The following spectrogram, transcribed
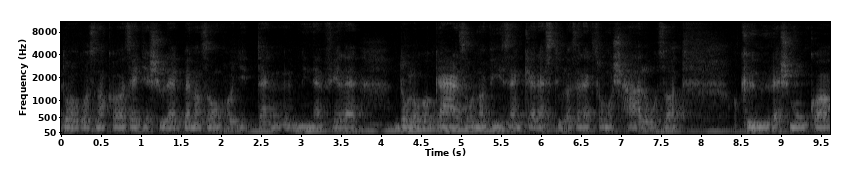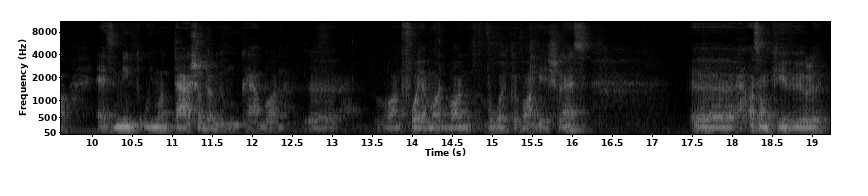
dolgoznak az Egyesületben azon, hogy itt mindenféle dolog a gázon, a vízen keresztül, az elektromos hálózat, a kőműves munka, ez mind úgymond társadalmi munkában van folyamatban, volt, van és lesz. Azon kívül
